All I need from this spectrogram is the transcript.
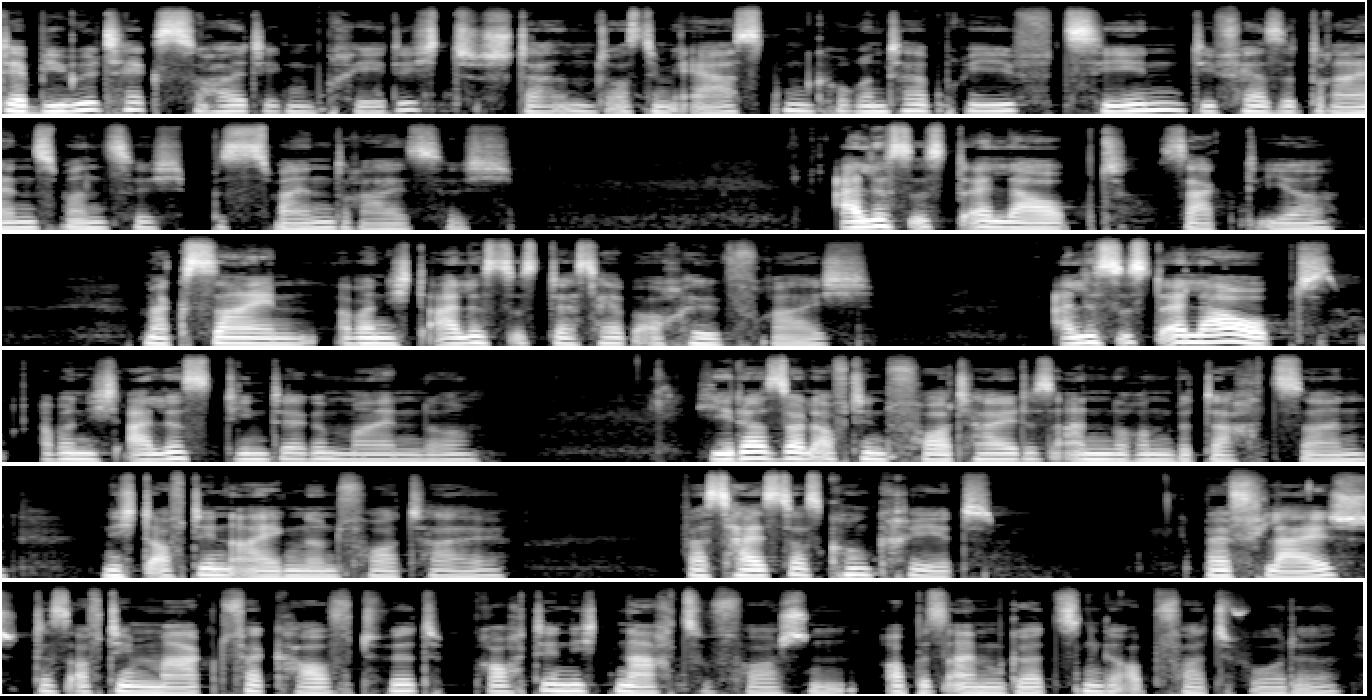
Der Bibeltext zur heutigen Predigt stammt aus dem ersten Korintherbrief 10, die Verse 23 bis 32. Alles ist erlaubt, sagt ihr. Mag sein, aber nicht alles ist deshalb auch hilfreich. Alles ist erlaubt, aber nicht alles dient der Gemeinde. Jeder soll auf den Vorteil des anderen bedacht sein, nicht auf den eigenen Vorteil. Was heißt das konkret? Bei Fleisch, das auf dem Markt verkauft wird, braucht ihr nicht nachzuforschen, ob es einem Götzen geopfert wurde.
